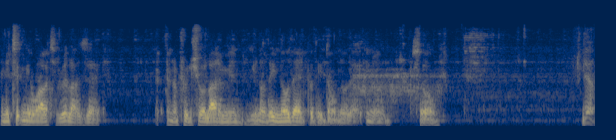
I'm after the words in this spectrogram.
And it took me a while to realize that. And I'm pretty sure a lot of men, you know, they know that, but they don't know that, you know. So, yeah.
